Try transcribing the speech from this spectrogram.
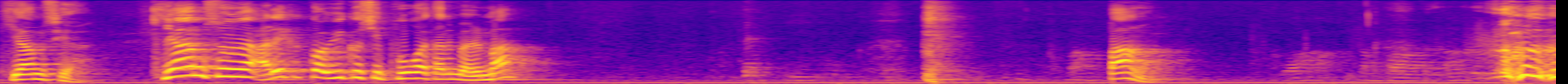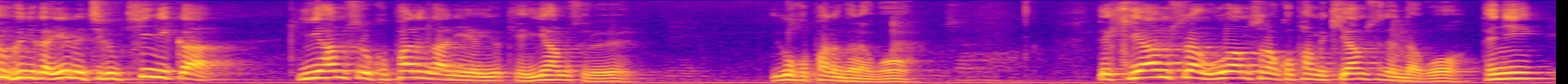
기함수야. 기함수는 아래 끝과 위 끝이 부호가 다르면 얼마? 빵. 그러니까 얘는 지금 t니까 이 함수를 곱하는 거 아니에요. 이렇게 이 함수를. 이거 곱하는 거라고. 근데 기함수랑 우함수랑 곱하면 기함수 된다고. 됐니?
